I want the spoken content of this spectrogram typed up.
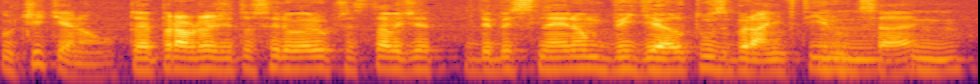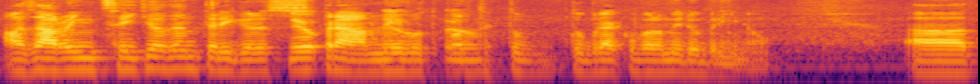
Určitě no. To je pravda, že to si dovedu představit, že kdybys nejenom viděl tu zbraň v té Mm, ruce, mm. ale zároveň cítil ten trigger Jo, správný jo, odpor, jo. tak to, to bude jako velmi dobrý. No. Uh,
